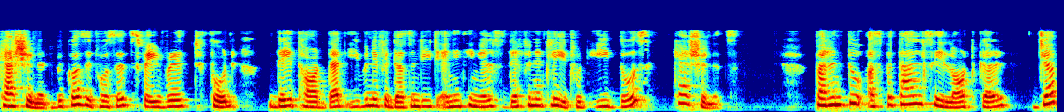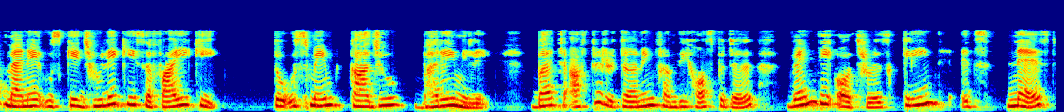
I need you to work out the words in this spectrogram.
cashew nut because it was its favorite food they thought that even if it doesn't eat anything else definitely it would eat those cashew nuts परंतु अस्पताल से लौटकर जब मैंने उसके झूले की सफ़ाई की तो उसमें काजू भरे मिले but after returning from the hospital when the authoress cleaned its nest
